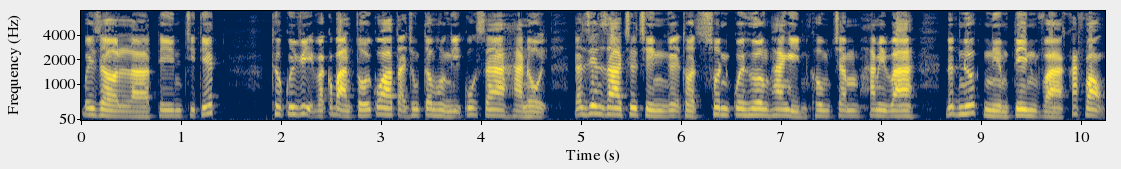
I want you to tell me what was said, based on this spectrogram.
Bây giờ là tin chi tiết. Thưa quý vị và các bạn, tối qua tại Trung tâm Hội nghị Quốc gia Hà Nội đã diễn ra chương trình nghệ thuật Xuân quê hương 2023, đất nước niềm tin và khát vọng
